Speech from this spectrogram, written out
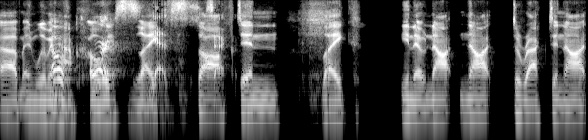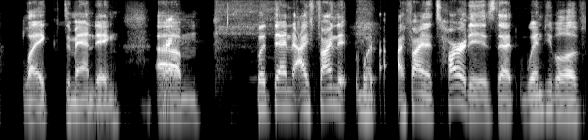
um, and women oh, have to always like yes, soft exactly. and like you know not not direct and not like demanding um, but then i find it what i find it's hard is that when people have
